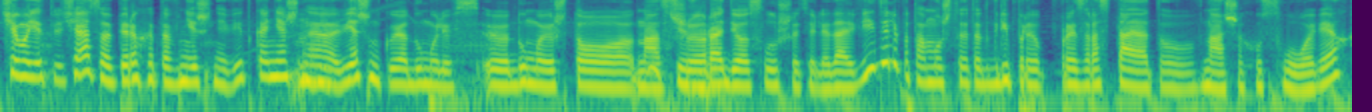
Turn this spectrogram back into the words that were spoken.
чем они отличаются? Во-первых, это внешний вид, конечно. Вешенку, я думали, э, думаю, что наши радиослушатели да, видели, потому что этот гриб пр- произрастает в наших условиях.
